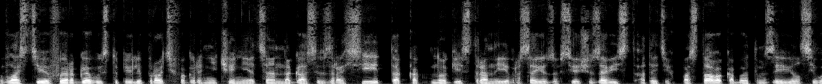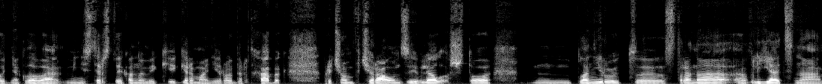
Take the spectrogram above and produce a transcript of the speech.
Власти ФРГ выступили против ограничения цен на газ из России, так как многие страны Евросоюза все еще зависят от этих поставок. Об этом заявил сегодня глава Министерства экономики Германии Роберт Хабек. Причем вчера он заявлял, что планирует э, страна э, влиять на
